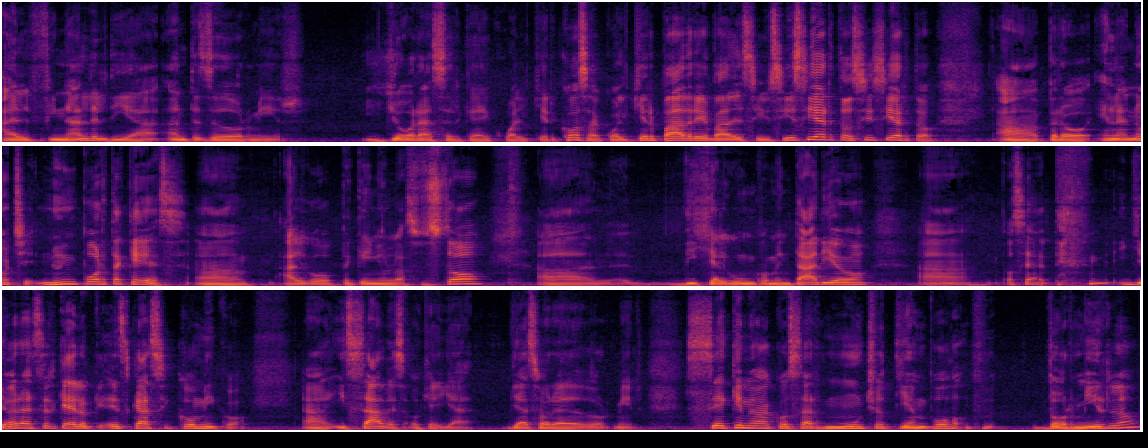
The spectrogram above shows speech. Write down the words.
al final del día, antes de dormir, llora acerca de cualquier cosa. Cualquier padre va a decir, sí es cierto, sí es cierto. Ah, pero en la noche, no importa qué es, ah, algo pequeño lo asustó, uh, dije algún comentario, o sea, llora acerca de lo que es casi cómico. y sabes, ok, ya, ya es hora de dormir. Sé que me va a costar mucho tiempo dormirlo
